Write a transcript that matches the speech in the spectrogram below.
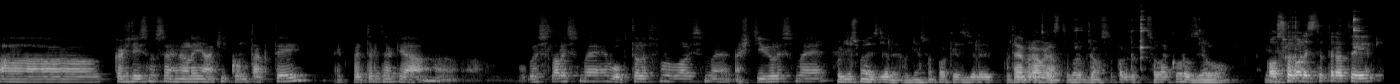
A každý jsme sehnali nějaký kontakty, jak Petr, tak já. A obeslali jsme je, obtelefonovali jsme, naštívili jsme je. Hodně jsme jezdili, hodně jsme pak jezdili po to je pravda. festivalu, protože se to pak docela jako rozjelo. A oslovali jste teda ty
